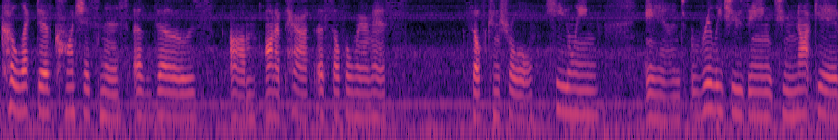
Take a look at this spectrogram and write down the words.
collective consciousness of those um, on a path of self-awareness, self-control, healing, and really choosing to not give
